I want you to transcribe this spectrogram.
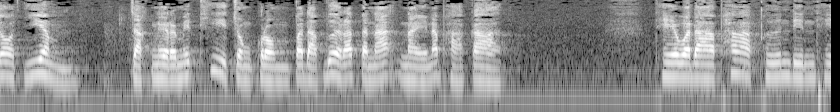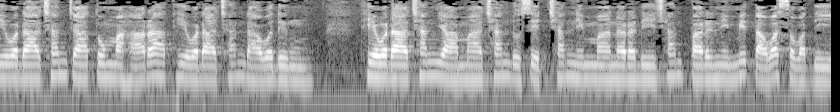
ยอดเยี่ยมจากเนรมิตที่จงกรมประดับด้วยรัตนะในนภากาศ เทวดาภาคพื้นดิน เทวดาชั้นจาตุมมหาราช เทวดาชั้นดาวดึง เทวดาชั้นยามาชั้นดุสิตชั้นนิมมานารดีชั้นปารณิมิตาวัสวัสดี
